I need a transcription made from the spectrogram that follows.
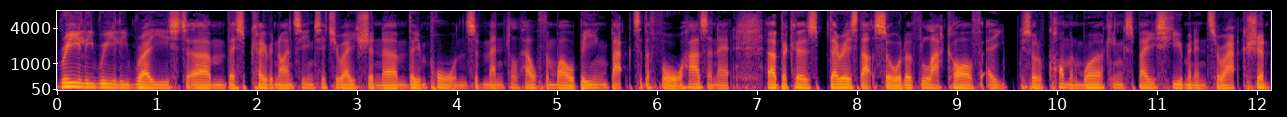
really, really raised um, this COVID 19 situation, um, the importance of mental health and well being back to the fore, hasn't it? Uh, because there is that sort of lack of a sort of common working space, human interaction.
